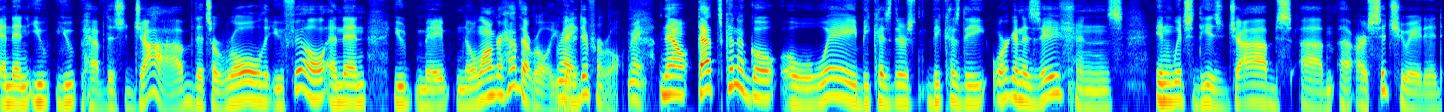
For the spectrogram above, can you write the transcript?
and then you you have this job that's a role that you fill, and then you may no longer have that role. You right. get a different role. Right. Now that's going to go away because there's because the organizations in which these jobs um, are situated.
